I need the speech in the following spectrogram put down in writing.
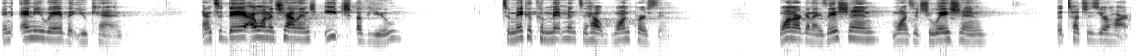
in any way that you can. And today I want to challenge each of you to make a commitment to help one person, one organization, one situation that touches your heart.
